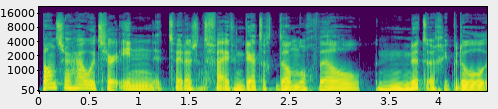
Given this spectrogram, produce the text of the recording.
panzerhouwitzer in 2035 dan nog wel nuttig? Ik bedoel,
